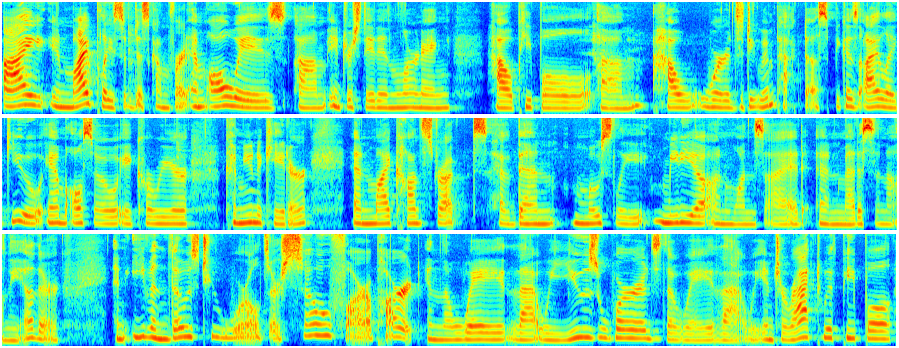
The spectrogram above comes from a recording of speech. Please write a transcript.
I in my place of discomfort am always um, interested in learning how people um, how words do impact us because I, like you, am also a career communicator, and my constructs have been mostly media on one side and medicine on the other. And even those two worlds are so far apart in the way that we use words, the way that we interact with people.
